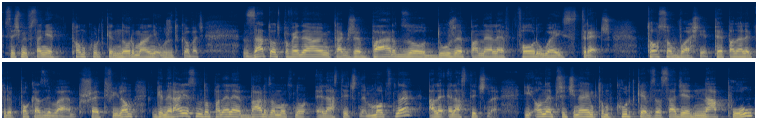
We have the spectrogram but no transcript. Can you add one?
Jesteśmy w stanie tą kurtkę normalnie użytkować. Za to odpowiadają także bardzo duże panele four-way stretch to są właśnie te panele, które pokazywałem przed chwilą. Generalnie są to panele bardzo mocno elastyczne, mocne, ale elastyczne. I one przycinają tą kurtkę w zasadzie na pół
